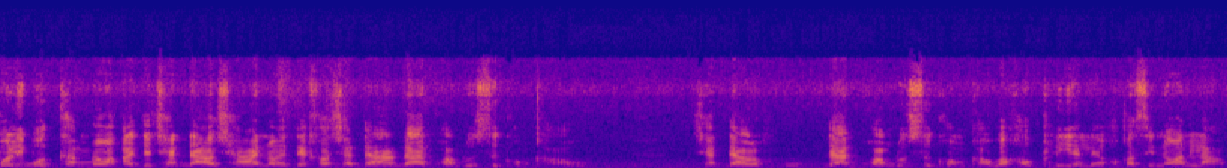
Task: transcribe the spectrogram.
บริบทข้างนอกอาจจะชัดดาวช้าหน่อยแต่เขาชัดดาวด้านความรู้สึกของเขา ดาวน์ด้านความรู้สึกของเขาว่าเขาเคลียร์แล้วเขาก็สินอนหลับ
